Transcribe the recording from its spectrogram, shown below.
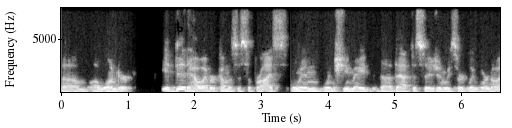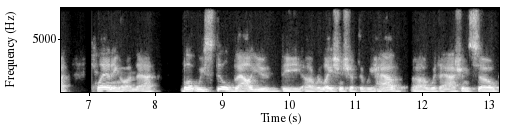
um, a wonder. It did, however, come as a surprise when when she made uh, that decision. We certainly were not planning on that, but we still valued the uh, relationship that we have uh, with Ash, and so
